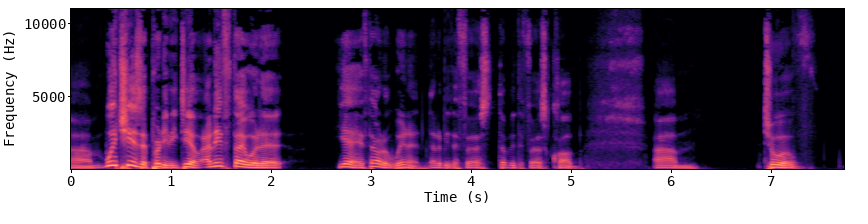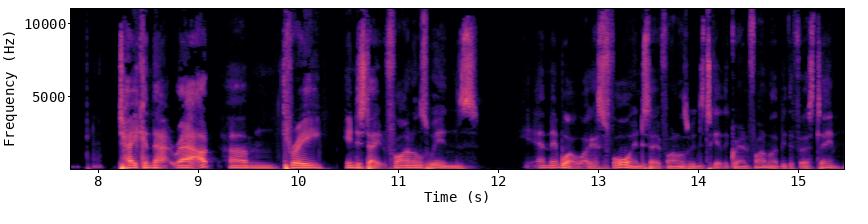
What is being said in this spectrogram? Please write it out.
um, which is a pretty big deal. And if they were to yeah, if they were to win it, that'd be the first. That'd be the first club um, to have taken that route. Um, three interstate finals wins, and then well, I guess four interstate finals wins to get the grand final. That'd be the first team.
